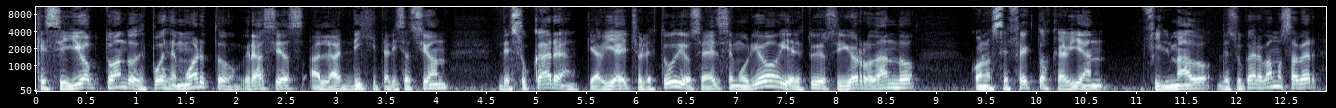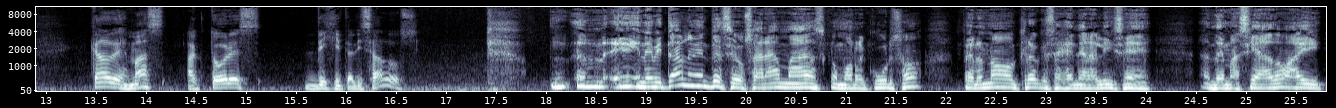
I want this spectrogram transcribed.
que siguió actuando después de muerto gracias a la digitalización de su cara que había hecho el estudio, o sea, él se murió y el estudio siguió rodando con los efectos que habían filmado de su cara. Vamos a ver cada vez más actores digitalizados. Inevitablemente se usará más como recurso, pero no creo que se generalice demasiado. Hay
